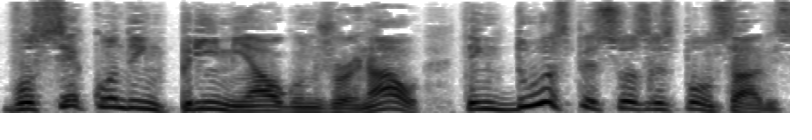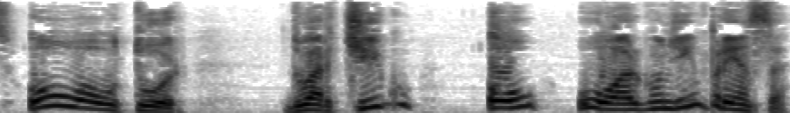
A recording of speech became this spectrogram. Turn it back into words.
Você, quando imprime algo no jornal, tem duas pessoas responsáveis, ou o autor do artigo, ou o órgão de imprensa.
